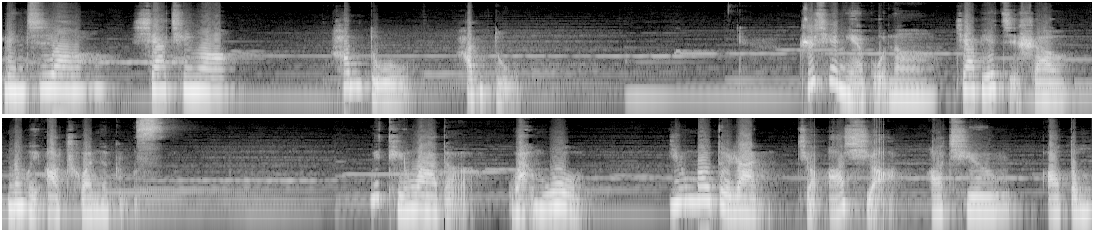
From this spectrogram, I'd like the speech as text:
邻居啊、乡亲啊，很多很多。之前念过呢《江边记》首那位阿川的故事，你听完的问我有冇得人叫阿夏、阿秋、阿东？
